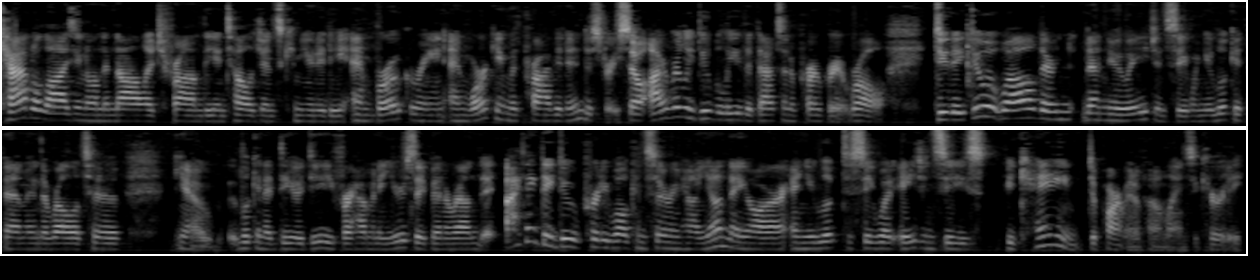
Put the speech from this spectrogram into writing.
capitalizing on the knowledge from the intelligence community and brokering and working with private industry. So I really do believe that that's an appropriate role. Do they do it well? They're a new agency. When you look at them in the relative you know, looking at DoD for how many years they've been around, I think they do pretty well considering how young they are. And you look to see what agencies became Department of Homeland Security.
